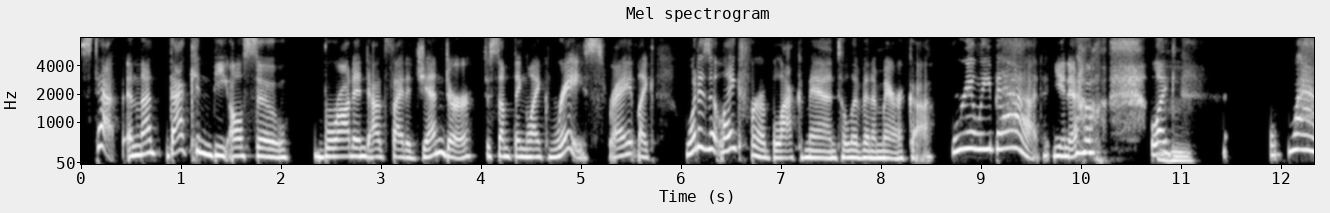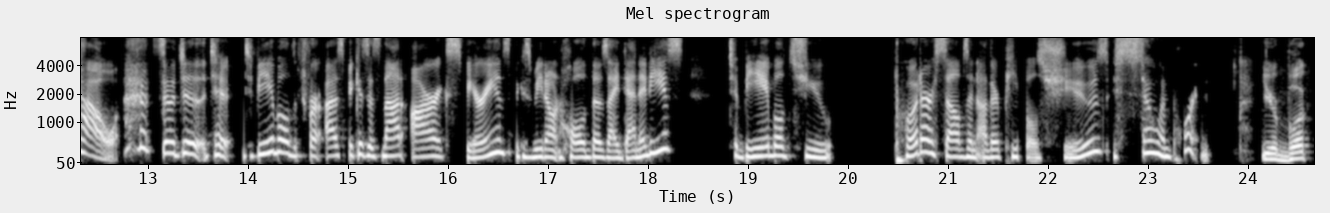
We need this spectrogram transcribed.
step. And that that can be also broadened outside of gender to something like race, right? Like, what is it like for a black man to live in America? Really bad, you know? like, mm-hmm. Wow. So to, to to be able to, for us, because it's not our experience, because we don't hold those identities, to be able to put ourselves in other people's shoes is so important. Your book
